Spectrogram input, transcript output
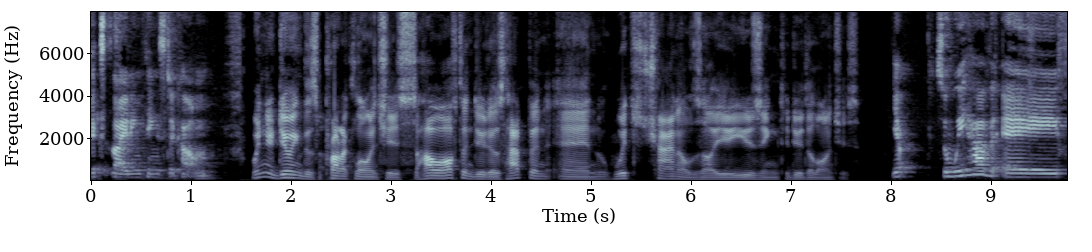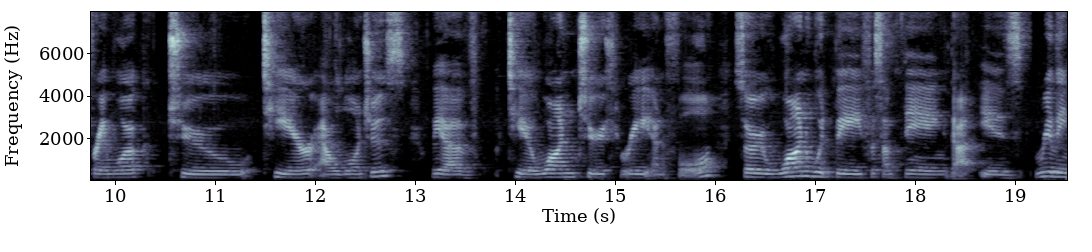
exciting things to come. When you're doing these product launches, how often do those happen and which channels are you using to do the launches? Yep. So we have a framework to tier our launches. We have tier one, two, three, and four. So one would be for something that is really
